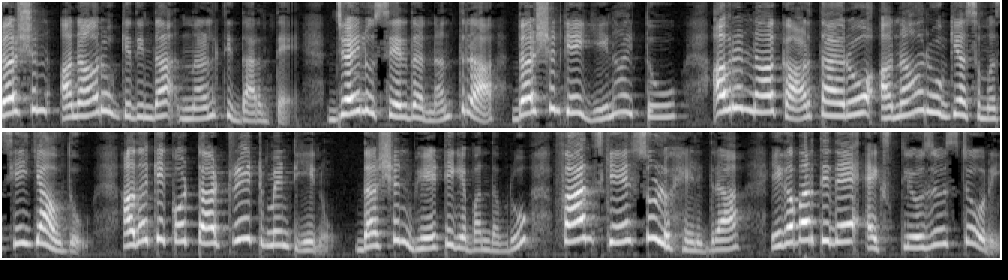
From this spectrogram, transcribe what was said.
ದರ್ಶನ್ ಅನಾರೋಗ್ಯದಿಂದ ನರಳುತ್ತಿದ್ದಾರಂತೆ. ಜೈಲು ಸೇರಿದ ನಂತರ ದರ್ಶನ್ಗೆ ಏನಾಯ್ತು? ಅವರನ್ನ ಕಾಡ್ತಾ ಇರೋ ಅನಾರೋಗ್ಯ ಸಮಸ್ಯೆ ಯಾವುದು? ಅದಕ್ಕೆ ಕೊಟ್ಟ ಟ್ರೀಟ್ಮೆಂಟ್ ಏನು? ದರ್ಶನ್ ಭೇಟಿಗೆ ಬಂದವರು ಫ್ಯಾನ್ಸ್ಗೆ ಸುಳ್ಳು ಹೇಳಿದ್ರ? ಈಗ ಬರ್ತಿದೆ ಎಕ್ಸ್ಕ್ಲೂಸಿವ್ ಸ್ಟೋರಿ.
